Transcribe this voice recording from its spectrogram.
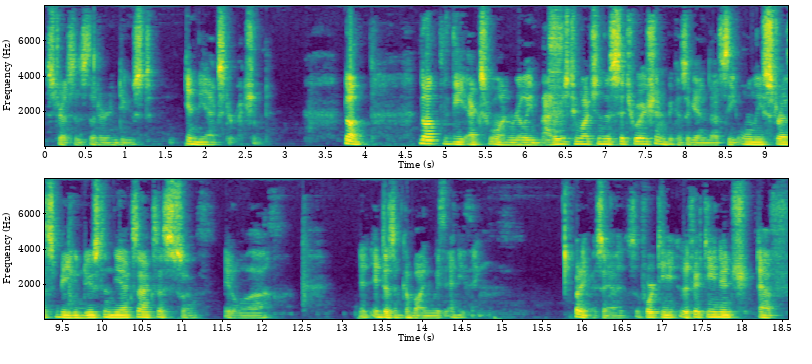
stresses that are induced in the x direction. Not, not that the x1 really matters too much in this situation, because again, that's the only stress being induced in the x-axis, so it'll uh, it, it doesn't combine with anything. But anyway, so yeah, it's a 14, the 15 inch f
